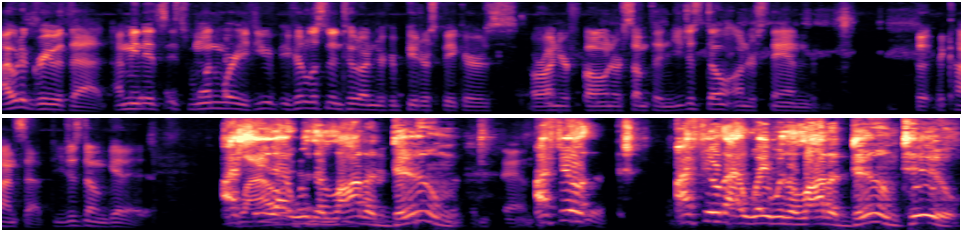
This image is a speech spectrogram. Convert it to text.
I would agree with that. I mean, it's it's one where if you if you're listening to it on your computer speakers or on your phone or something, you just don't understand the, the concept. You just don't get it. I see that with a lot of Doom. I feel I feel that way with a lot of Doom too.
